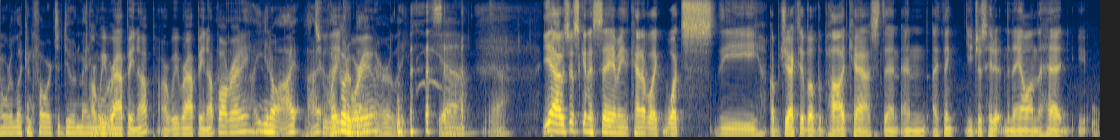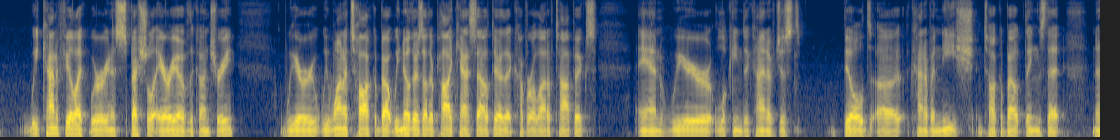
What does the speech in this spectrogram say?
And we're looking forward to doing many more. Are more. we wrapping up? Are we wrapping up already? Uh, you know, I, I, Too I go to bed you? early. Yeah, yeah. Yeah, I was just gonna say. I mean, kind of like, what's the objective of the podcast? And and I think you just hit it the nail on the head. We kind of feel like we're in a special area of the country. We're we want to talk about. We know there's other podcasts out there that cover a lot of topics, and we're looking to kind of just build a kind of a niche and talk about things that ne-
